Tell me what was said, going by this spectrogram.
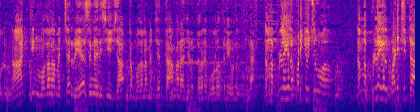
ஒரு நாட்டின் முதலமைச்சர் ரேஷன் அரிசி சாப்பிட்ட முதலமைச்சர் காமராஜரை தவிர உலகத்துல இவனுக்கு நம்ம பிள்ளைகளை படிக்க வச்சிருவோம். நம்ம பிள்ளைகள் படிச்சுட்டா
